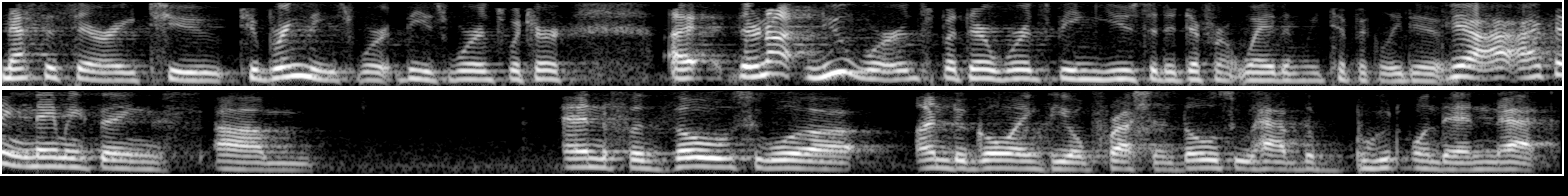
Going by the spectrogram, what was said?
necessary to to bring these word these words, which are uh, they're not new words, but they're words being used in a different way than we typically do. Yeah, I think naming things. Um, and for those who are undergoing the oppression, those who have the boot on their neck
